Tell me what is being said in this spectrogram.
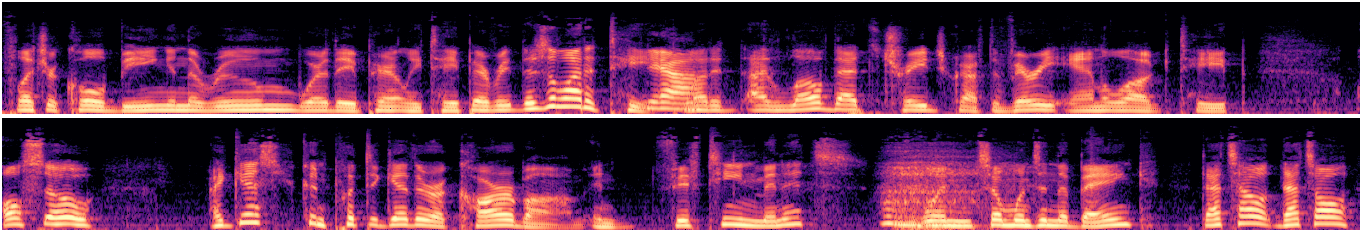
Fletcher Coal being in the room where they apparently tape every. There's a lot of tape. Yeah. A lot of, I love that tradecraft, a very analog tape. Also, I guess you can put together a car bomb in 15 minutes when someone's in the bank. That's how. That's all.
